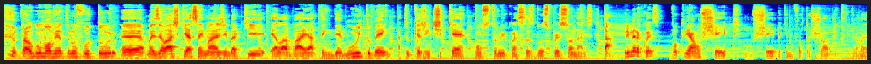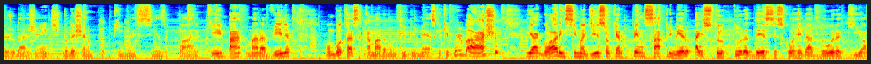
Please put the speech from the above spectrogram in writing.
algum momento no futuro. É, mas eu acho que essa imagem daqui, ela vai atender muito bem a tudo que a gente quer construir com essas duas personagens. Tá, primeira coisa. Vou criar um shape. Um shape aqui no Photoshop, que já vai ajudar a gente. Vou deixar um pouquinho mais cinza claro aqui. Pá, maravilha. Vamos botar essa camada num Clipping Mask aqui por baixo. E agora, em cima disso, eu quero pensar primeiro a estrutura desse escorregador aqui, ó.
